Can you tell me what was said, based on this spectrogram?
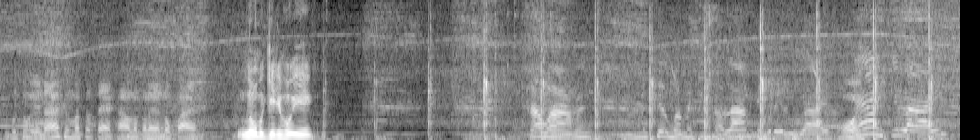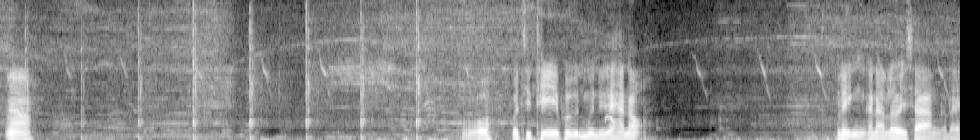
คือประตูเองนะคือมันสแตกข่าวแล้วก็เลยลงไปลงไปกินที่ผู้อีกถ้าว่ามันมันเชื่อมันไม่กินข้าวล่างจะบ่ได้ลูกลายโอ้ย แม่งกินลายอ่าโอ้เปิดสิเทพื้นมือนี้ได้ฮะเนาะเร่งขนาดเลยสร้างก็ได้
